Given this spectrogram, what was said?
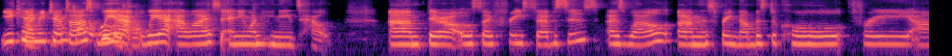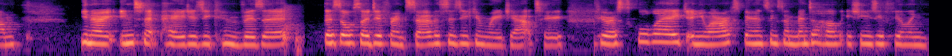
You can like, reach out reach to out us. To we are we are allies to anyone who needs help. Um, there are also free services as well. Um, there's free numbers to call, free, um, you know, internet pages you can visit. There's also different services you can reach out to. If you're a school age and you are experiencing some mental health issues, you're feeling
